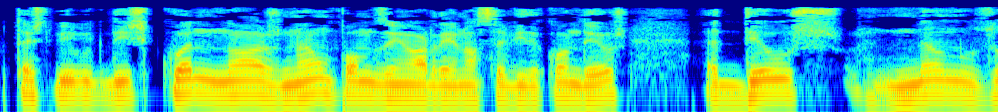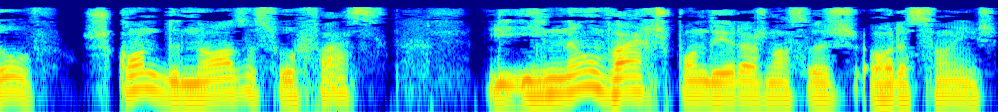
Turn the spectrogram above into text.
O texto bíblico diz que quando nós não pomos em ordem a nossa vida com Deus, Deus não nos ouve. Esconde de nós a sua face. E, e não vai responder às nossas orações.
